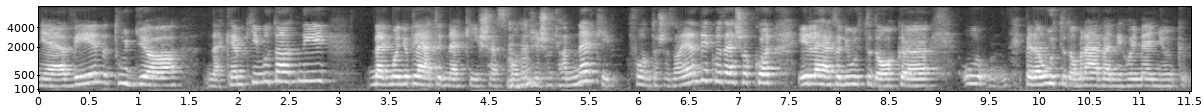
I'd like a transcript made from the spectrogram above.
nyelvén tudja nekem kimutatni, meg mondjuk lehet, hogy neki is ez fontos, uh-huh. és hogyha neki fontos az ajándékozás, akkor én lehet, hogy úgy tudok, uh, például úgy tudom rávenni, hogy menjünk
